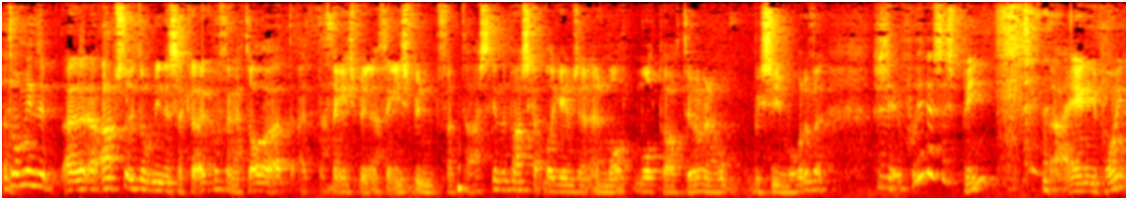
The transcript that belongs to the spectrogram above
I don't mean that. I absolutely don't mean it's a critical thing at all. I, I, think he's been. I think he's been fantastic in the past couple of games, and, and more more power to him. And I hope we see more of it. Like, Where has this been at any point?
